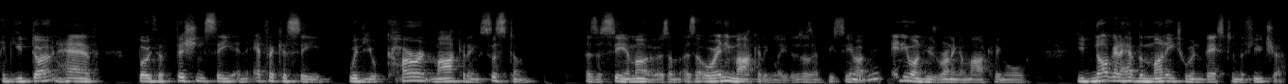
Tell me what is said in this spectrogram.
if you don't have both efficiency and efficacy with your current marketing system as a CMO, as a, as a, or any marketing leader, it doesn't have to be CMO, mm-hmm. anyone who's running a marketing org, you're not going to have the money to invest in the future.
